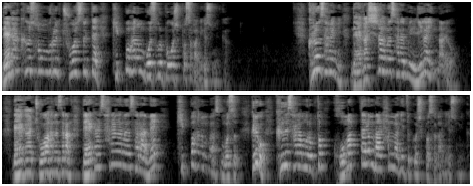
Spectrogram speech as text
내가 그 선물을 주었을 때 기뻐하는 모습을 보고 싶어서가 아니겠습니까? 그런 사람이 내가 싫어하는 사람일 리가 있나요? 내가 좋아하는 사람, 내가 사랑하는 사람의 기뻐하는 모습, 그리고 그 사람으로부터 고맙다는 말 한마디 듣고 싶어서가 아니겠습니까?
